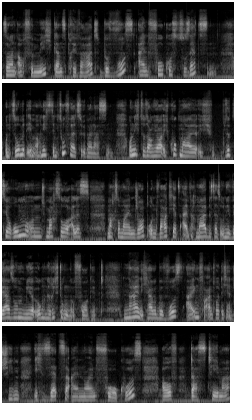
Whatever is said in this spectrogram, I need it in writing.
sondern auch für mich ganz privat, bewusst einen Fokus zu setzen und somit eben auch nichts dem Zufall zu überlassen und nicht zu sagen, ja, ich guck mal, ich sitze hier rum und mach so alles, mach so meinen Job und warte jetzt einfach mal, bis das Universum mir irgendeine Richtung vorgibt. Nein, ich habe bewusst eigenverantwortlich entschieden, ich setze einen neuen Fokus auf das Thema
